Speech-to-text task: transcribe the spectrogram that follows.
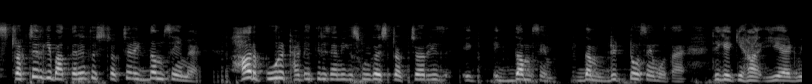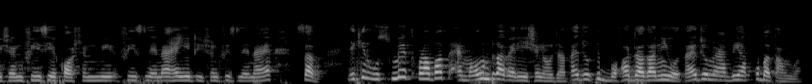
स्ट्रक्चर की बात करें तो स्ट्रक्चर एकदम सेम है। हर पूरे 33 सैनिक स्कूल का स्ट्रक्चर इज़ एकदम सेम एकदम डिट्टो सेम होता है। ठीक है कि हाँ ये एडमिशन फ़ीस ये कॉशन फ़ीस लेना है, ये ट्यूशन फ़ीस लेना है, सब। लेकिन उसमें थोड़ा बहुत अमाउंट का वेरिएशन हो जाता है, जो कि बहुत ज़्यादा नहीं होता है, जो मैं अभी आपको बताऊँगा।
